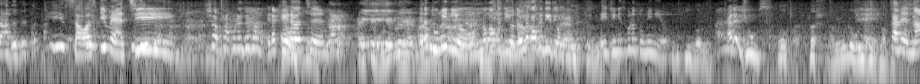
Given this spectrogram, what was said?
লাল। ই সাওয়াজ কি ম্যাচিং। সব ঠাকুরের জন্য এটা এটা হচ্ছে। এটা তুমি নিও অন্য কাউকে দিও না। অন্য কাউকে দিয়ে দিও না। এই জিনিসগুলো তুমি নিও। আরে জুস। ও বাস আমি বলতে ওই ভাব আরে না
